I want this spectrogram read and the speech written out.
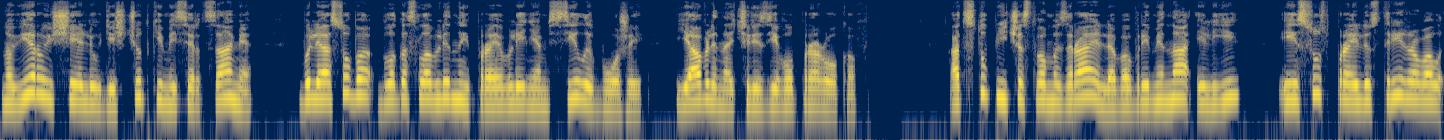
Но верующие люди с чуткими сердцами были особо благословлены проявлением силы Божией, явленной через его пророков. Отступничеством Израиля во времена Ильи Иисус проиллюстрировал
